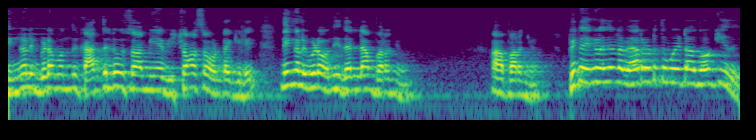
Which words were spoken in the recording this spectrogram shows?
നിങ്ങൾ ഇവിടെ വന്ന് കാന്തല്ലൂർ സ്വാമിയെ വിശ്വാസം ഉണ്ടെങ്കിൽ നിങ്ങൾ ഇവിടെ വന്ന് ഇതെല്ലാം പറഞ്ഞു. ആ പറഞ്ഞു. പിന്നെ നിങ്ങൾ ഇതിനെ വേറൊരിടത്ത് പോയിട്ടാണ് നോക്കിയത്?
